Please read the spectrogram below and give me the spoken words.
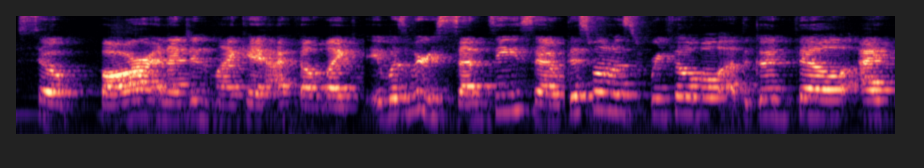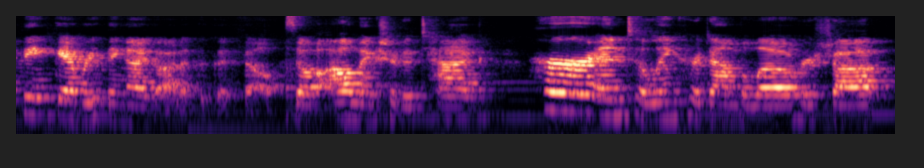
soap bar and I didn't like it. I felt like it wasn't very sudsy. So this one was refillable at the Good Fill. I think everything I got at the Good Fill. So I'll make sure to tag her and to link her down below, her shop.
